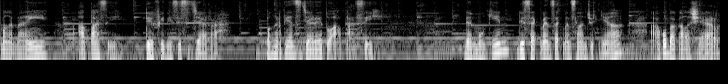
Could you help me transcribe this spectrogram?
mengenai apa sih definisi sejarah pengertian sejarah itu apa sih? Dan mungkin di segmen-segmen selanjutnya aku bakal share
